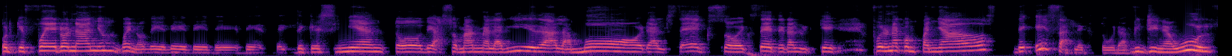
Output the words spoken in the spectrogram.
porque fueron años, bueno, de, de, crecimiento, de asomarme a la vida, al amor, al sexo, etcétera, que fueron acompañados de esas lecturas. Virginia Woolf,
